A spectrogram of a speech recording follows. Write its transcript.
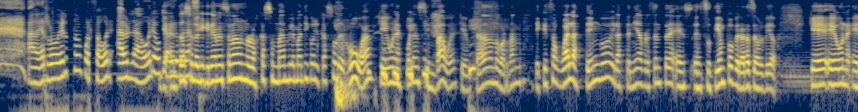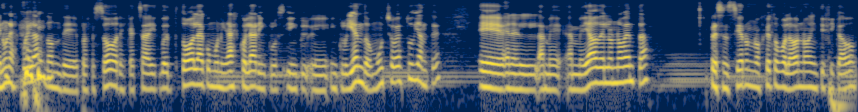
A ver, Roberto, por favor, habla ahora o Ya, entonces lo que quería mencionar, uno de los casos más emblemáticos, el caso de Ruwa, que es una escuela en Zimbabue, que estaba dando acordarme, es que esas weas las tengo y las tenía presentes en, su- en su tiempo, pero ahora se me olvidó. Que es una- en una escuela donde profesores, ¿cachai? Toda la comunidad escolar, inclu- inclu- eh, incluyendo muchos estudiantes, eh, en el, a, me- a mediados de los 90 presenciaron un objeto volador no identificado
